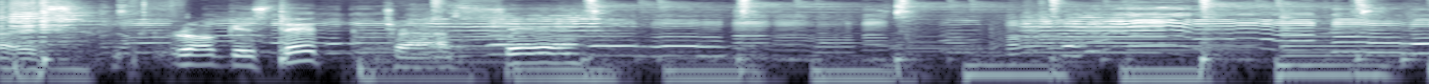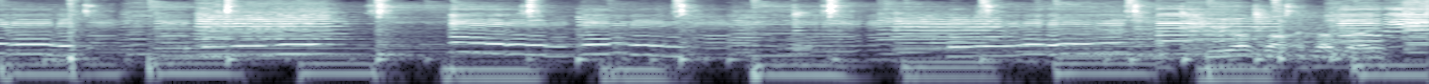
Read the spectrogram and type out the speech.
Otra vez. Rockstead, chase. Aquí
